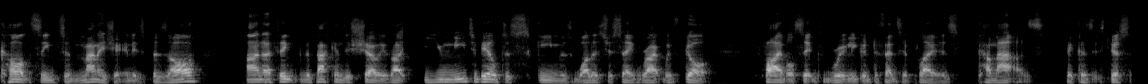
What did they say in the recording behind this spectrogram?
can't seem to manage it. And it's bizarre. And I think the back end is showing like you need to be able to scheme as well as just saying, right, we've got five or six really good defensive players come at us because it's just,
